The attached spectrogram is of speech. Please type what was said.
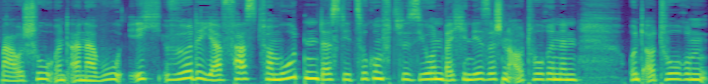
Bao Shu und Anna Wu. Ich würde ja fast vermuten, dass die Zukunftsvisionen bei chinesischen Autorinnen und Autoren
